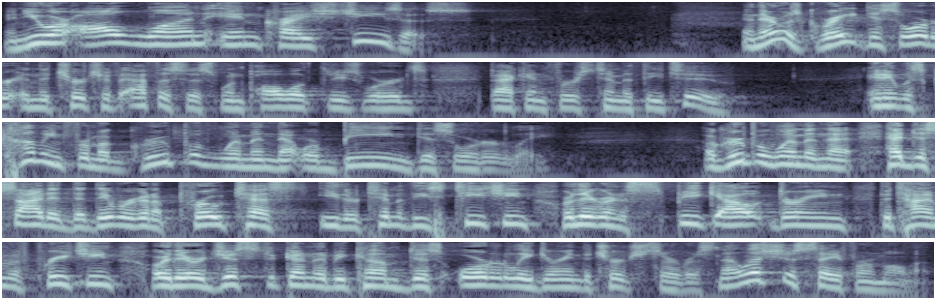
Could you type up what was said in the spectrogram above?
And you are all one in Christ Jesus. And there was great disorder in the church of Ephesus when Paul wrote these words back in 1 Timothy 2. And it was coming from a group of women that were being disorderly. A group of women that had decided that they were going to protest either Timothy's teaching or they were going to speak out during the time of preaching or they were just going to become disorderly during the church service. Now, let's just say for a moment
